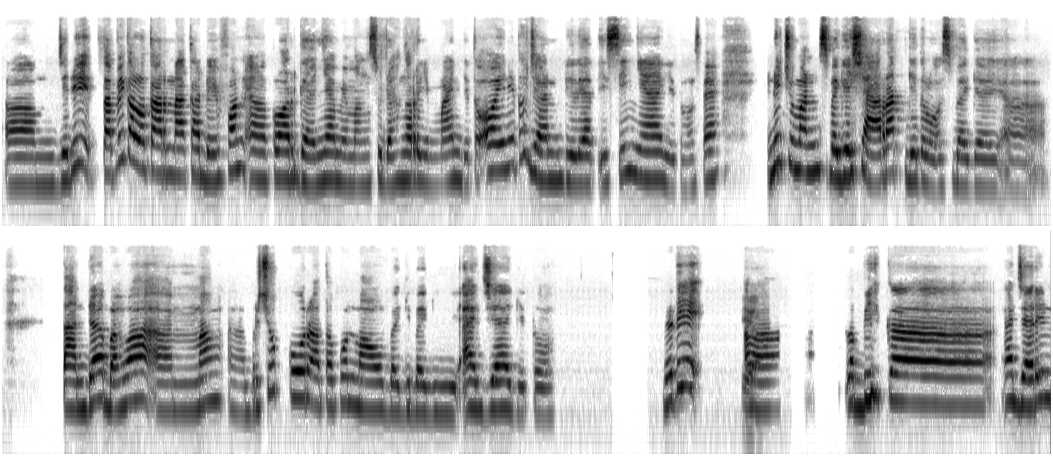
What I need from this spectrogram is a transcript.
Um, jadi tapi kalau karena Kak Devon uh, keluarganya memang sudah ngerimain gitu oh ini tuh jangan dilihat isinya gitu. Maksudnya ini cuman sebagai syarat gitu loh sebagai uh, tanda bahwa memang uh, bersyukur ataupun mau bagi-bagi aja gitu. Berarti yeah. uh, lebih ke ngajarin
